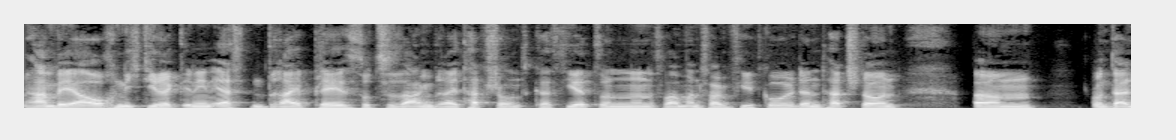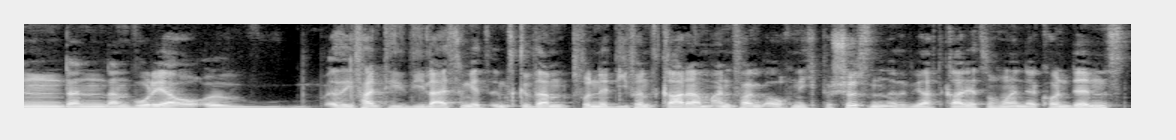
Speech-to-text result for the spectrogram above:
haben wir ja auch nicht direkt in den ersten drei Plays sozusagen drei Touchdowns kassiert, sondern es war am Anfang Field Goal, dann Touchdown. Ähm, und dann, dann, dann wurde ja, auch, äh, also ich fand die, die Leistung jetzt insgesamt von der Defense gerade am Anfang auch nicht beschissen. Also wie gesagt, gerade jetzt nochmal in der Condensed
